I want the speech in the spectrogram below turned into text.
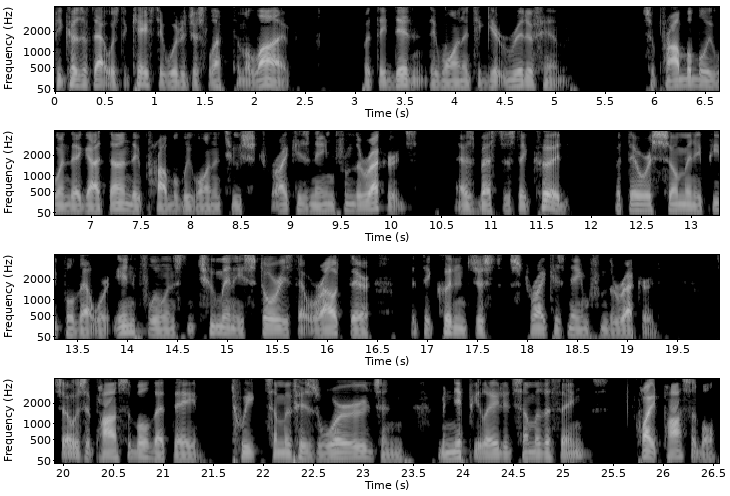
Because if that was the case, they would have just left him alive. But they didn't. They wanted to get rid of him. So probably when they got done, they probably wanted to strike his name from the records as best as they could. But there were so many people that were influenced and too many stories that were out there that they couldn't just strike his name from the record. So is it possible that they tweaked some of his words and manipulated some of the things? Quite possible.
